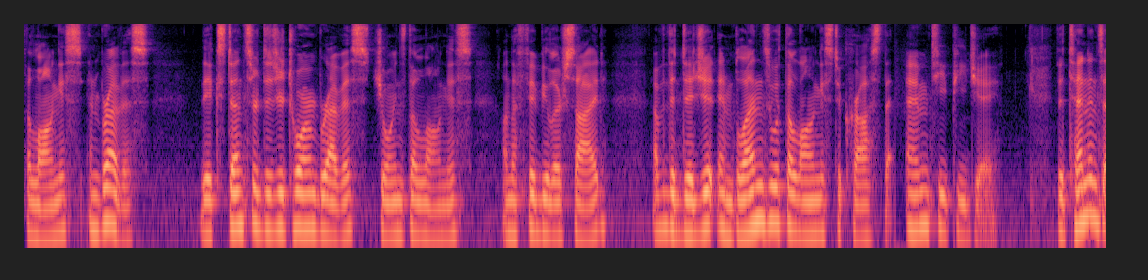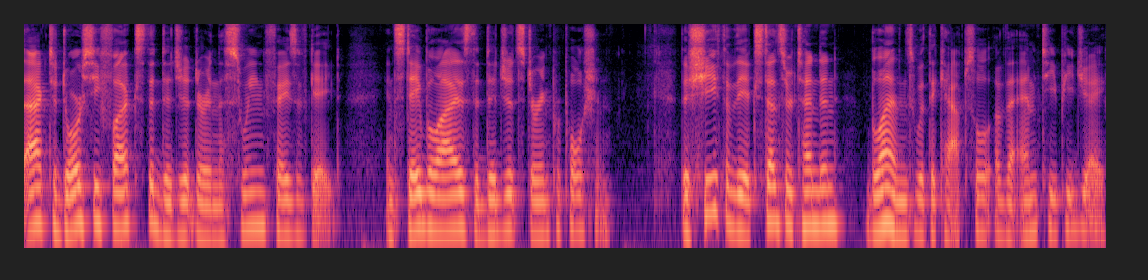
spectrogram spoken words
the longus and brevis. The extensor digitorum brevis joins the longus on the fibular side of the digit and blends with the longus to cross the MTPJ. The tendons act to dorsiflex the digit during the swing phase of gait and stabilize the digits during propulsion. The sheath of the extensor tendon blends with the capsule of the MTPJ,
